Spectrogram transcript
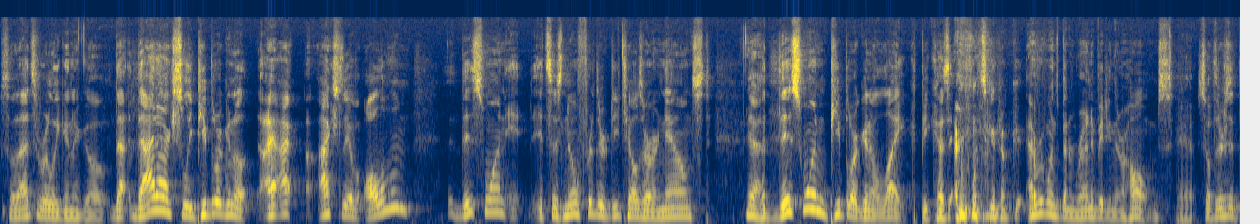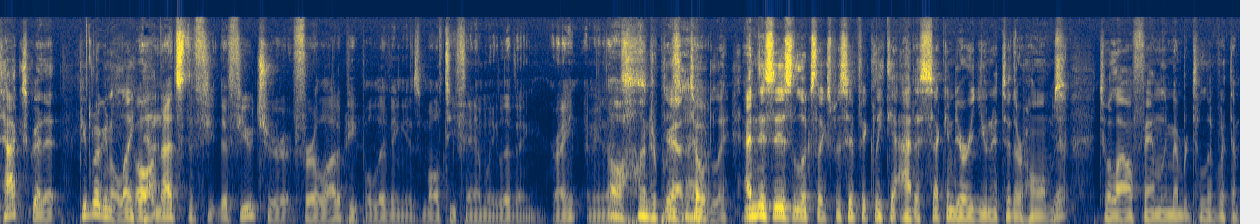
So that's really gonna go. That that actually people are gonna. I, I actually of all of them, this one it, it says no further details are announced. Yeah. But this one people are gonna like because everyone's gonna everyone's been renovating their homes. Yeah. So if there's a tax credit, people are gonna like Oh, that. and that's the fu- the future for a lot of people living is multifamily living, right? I mean, Oh, that's, 100 yeah, totally. And this is looks like specifically to add a secondary unit to their homes to allow a family member to live with them.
